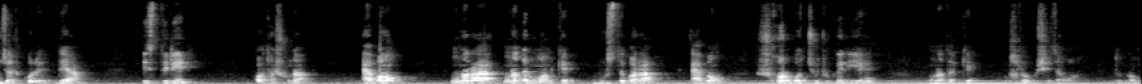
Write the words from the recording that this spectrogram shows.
উজাড় করে দেয়া, স্ত্রীর কথা শোনা এবং ওনারা ওনাদের মনকে বুঝতে পারা এবং সর্বোচ্চটুকু দিয়ে ওনাদেরকে ভালোবেসে যাওয়া। ধন্যবাদ।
